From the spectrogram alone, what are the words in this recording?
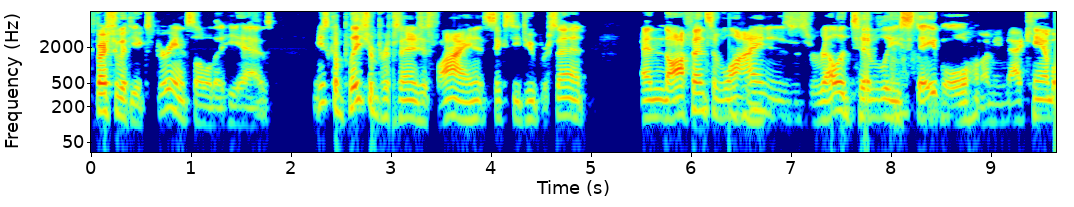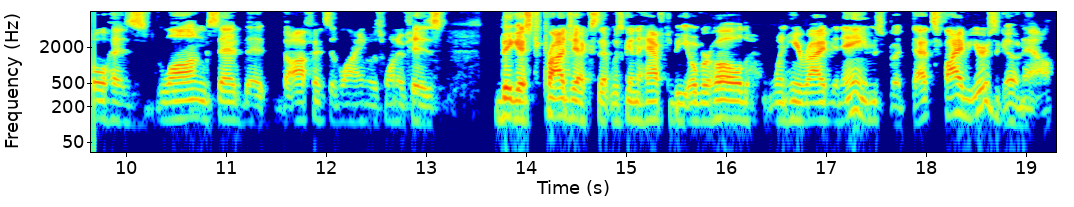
especially with the experience level that he has. I mean, his completion percentage is fine at 62% and the offensive mm-hmm. line is relatively stable. I mean, Matt Campbell has long said that the offensive line was one of his biggest projects that was going to have to be overhauled when he arrived in Ames, but that's five years ago now.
